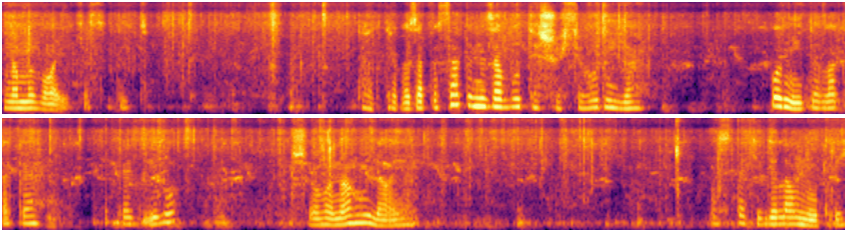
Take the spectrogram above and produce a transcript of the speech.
Намивається, сидить. Так, треба записати, не забути, що сьогодні я помітила таке, таке діло, що вона гуляє. Ось такі діла внутрі.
